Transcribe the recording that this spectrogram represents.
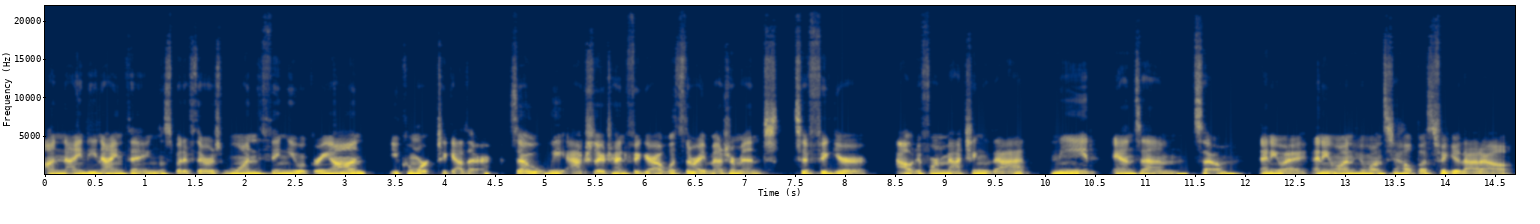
on 99 things. But if there's one thing you agree on, you can work together. So we actually are trying to figure out what's the right measurement to figure out if we're matching that need. And um, so, anyway, anyone who wants to help us figure that out,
